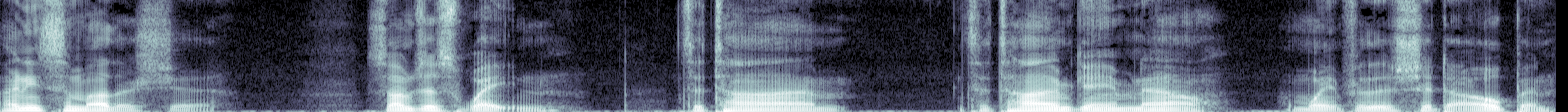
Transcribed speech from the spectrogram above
I need some other shit. So I'm just waiting. It's a time. It's a time game now. I'm waiting for this shit to open.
